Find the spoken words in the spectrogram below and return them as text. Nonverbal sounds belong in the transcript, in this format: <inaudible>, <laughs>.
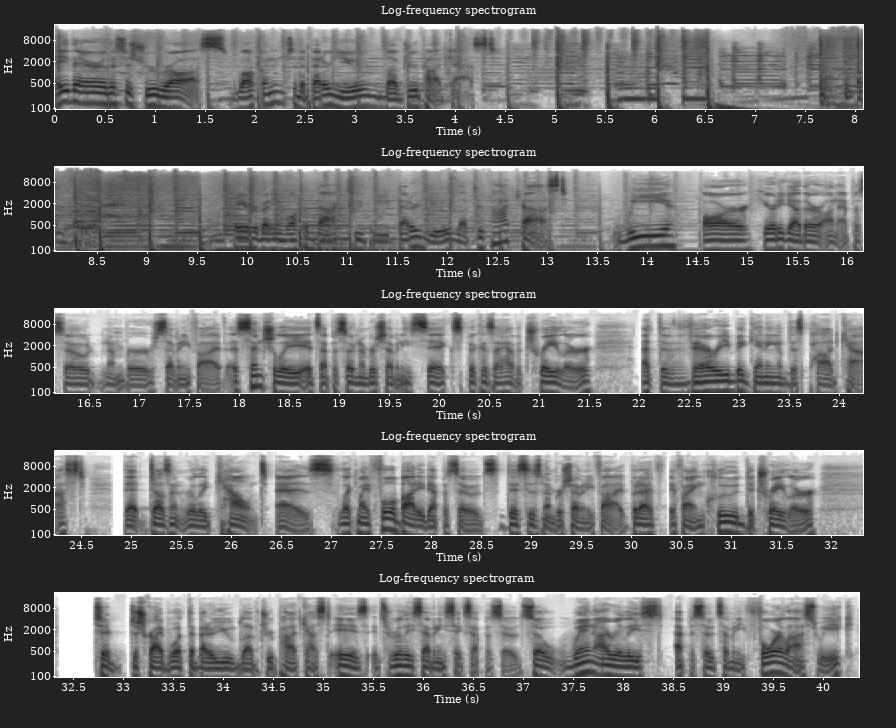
Hey there, this is Drew Ross. Welcome to the Better You, Love Drew podcast. Hey, everybody, and welcome back to the Better You, Love Drew podcast. We are here together on episode number 75. Essentially, it's episode number 76 because I have a trailer at the very beginning of this podcast that doesn't really count as like my full bodied episodes. This is number 75. But I've, if I include the trailer to describe what the Better You Love Drew podcast is, it's really 76 episodes. So when I released episode 74 last week,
